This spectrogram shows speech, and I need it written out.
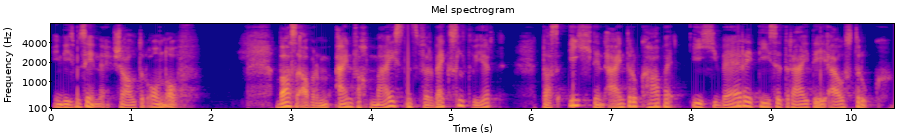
In diesem Sinne, Schalter on-off. Was aber einfach meistens verwechselt wird, dass ich den Eindruck habe, ich wäre dieser 3D-Ausdruck,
